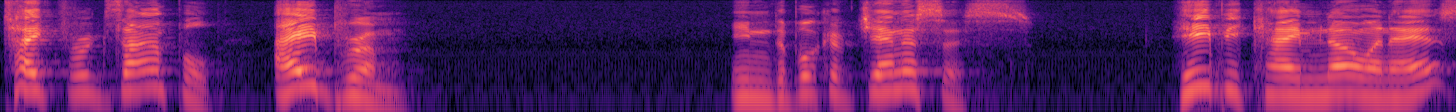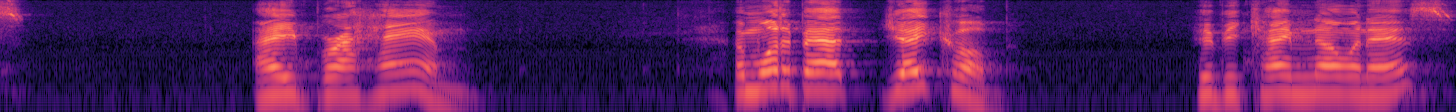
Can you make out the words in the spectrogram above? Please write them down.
Take, for example, Abram in the book of Genesis he became known as Abraham. And what about Jacob, who became known as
